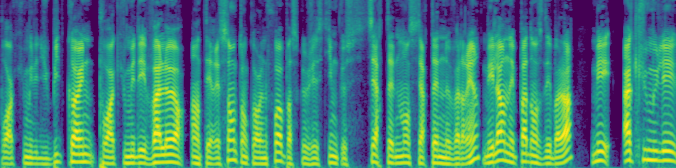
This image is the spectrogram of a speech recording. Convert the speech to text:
pour accumuler du Bitcoin, pour accumuler des valeurs intéressantes, encore une fois, parce que j'estime que certainement certaines ne valent rien. Mais là, on n'est pas dans ce débat-là. Mais accumuler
